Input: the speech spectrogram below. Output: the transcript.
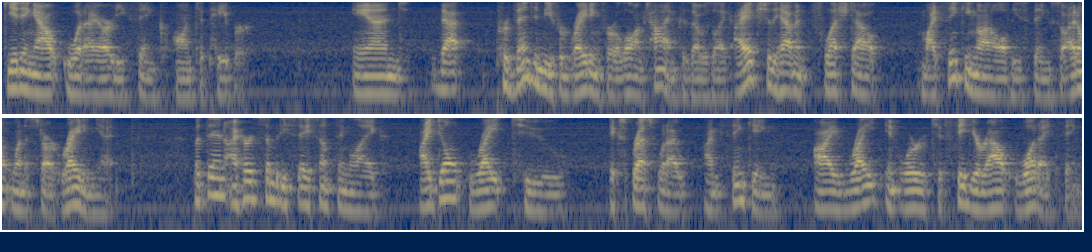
getting out what I already think onto paper. And that prevented me from writing for a long time because I was like, I actually haven't fleshed out my thinking on all these things, so I don't want to start writing yet. But then I heard somebody say something like, I don't write to express what I, I'm thinking, I write in order to figure out what I think.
